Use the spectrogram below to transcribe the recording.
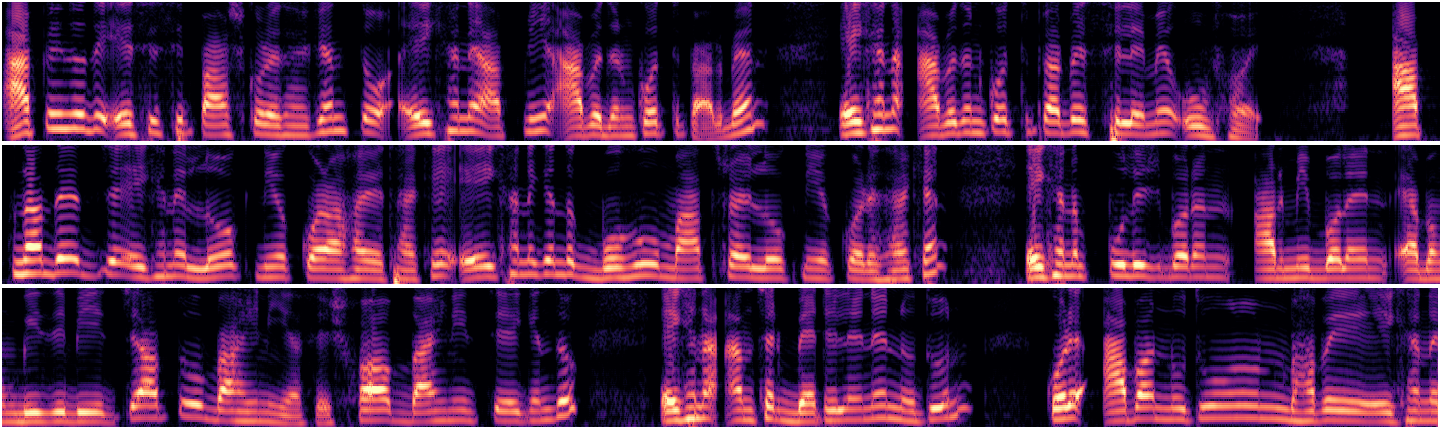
আপনি যদি এসএসসি পাস করে থাকেন, তো এইখানে আপনি আবেদন করতে পারবেন। এখানে আবেদন করতে পারবে ছেলে মেয়ে উভয়। আপনাদের যে এখানে লোক নিয়োগ করা হয়ে থাকে, এইখানে কিন্তু বহু মাত্রায় লোক নিয়োগ করে থাকেন। এখানে পুলিশ বলেন, আর্মি বলেন এবং বিজিবি যত বাহিনী আছে, সব বাহিনীর চেয়ে কিন্তু এখানে আনসার ব্যাটালিয়নে নতুন করে আবার নতুনভাবে এখানে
